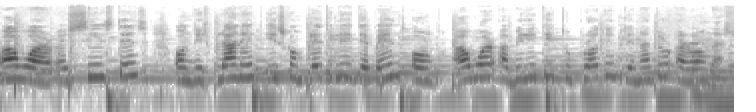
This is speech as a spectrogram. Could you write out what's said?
Our existence on this planet is completely dependent on our ability to protect the nature around us.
